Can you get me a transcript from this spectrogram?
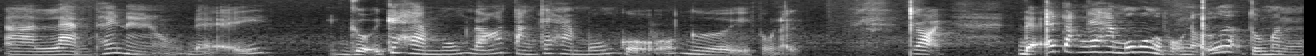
à, làm thế nào để gửi cái ham muốn đó tăng cái ham muốn của người phụ nữ. Rồi để tăng cái ham muốn của người phụ nữ tụi mình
